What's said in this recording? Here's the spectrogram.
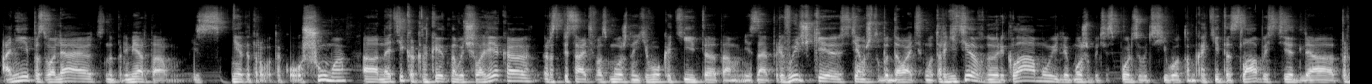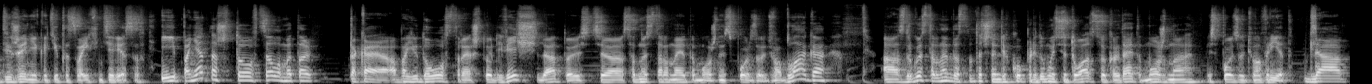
они позволяют, например, там, из некоторого такого шума а, найти как конкретного человека, расписать, возможно, его какие-то там, не знаю, привычки с тем, чтобы давать ему таргетированную рекламу или, может быть, использовать его там какие-то слабости для продвижения каких-то своих интересов. И понятно, что в целом это такая обоюдоострая, что ли, вещь, да, то есть, э, с одной стороны, это можно использовать во благо, а с другой стороны, достаточно легко придумать ситуацию, когда это можно использовать во вред. Для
